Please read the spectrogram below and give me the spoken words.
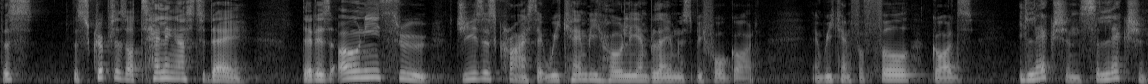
This, the scriptures are telling us today that is only through Jesus Christ that we can be holy and blameless before God and we can fulfill God's election, selection.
